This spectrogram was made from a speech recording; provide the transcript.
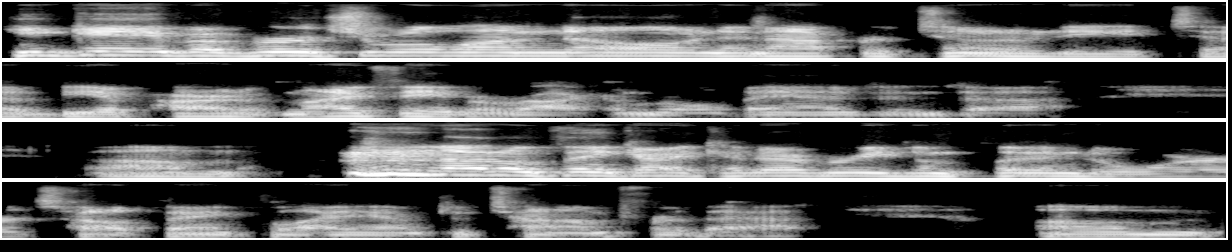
he gave a virtual unknown an opportunity to be a part of my favorite rock and roll band. And uh, um, I don't think I could ever even put into words how thankful I am to Tom for that. Um,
